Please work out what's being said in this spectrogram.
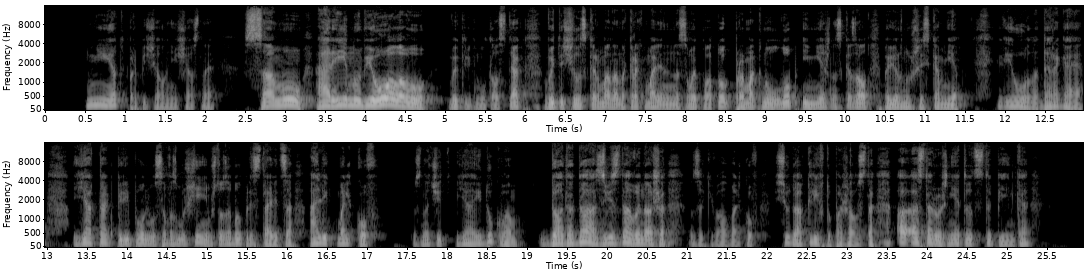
«Нет», – пропищала несчастная. «Саму Арину Виолову!» – выкрикнул толстяк, вытащил из кармана накрахмаленный носовой платок, промокнул лоб и нежно сказал, повернувшись ко мне. «Виола, дорогая, я так переполнился возмущением, что забыл представиться. Алик Мальков. Значит, я иду к вам?» «Да-да-да, звезда вы наша!» – закивал Мальков. «Сюда, к лифту, пожалуйста. А осторожнее, тут ступенька».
